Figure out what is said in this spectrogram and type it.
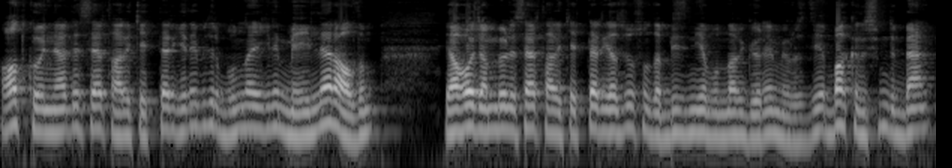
Altcoin'lerde sert hareketler gelebilir. Bununla ilgili mailler aldım. Ya hocam böyle sert hareketler yazıyorsunuz da biz niye bunları göremiyoruz diye. Bakın şimdi ben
